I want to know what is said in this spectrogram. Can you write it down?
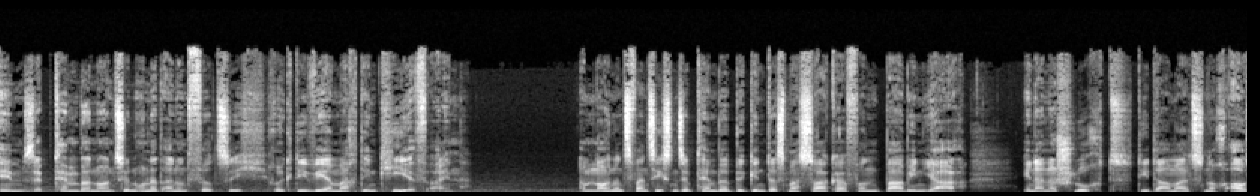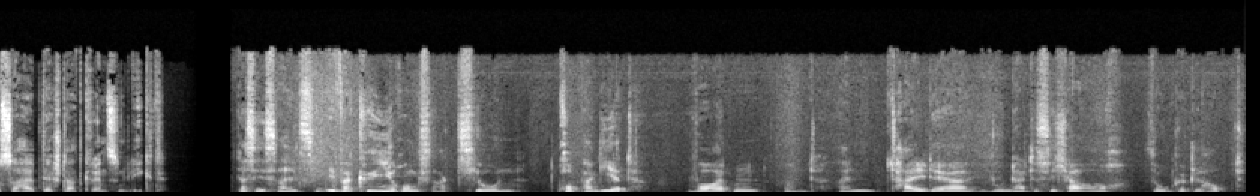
Im September 1941 rückt die Wehrmacht in Kiew ein. Am 29. September beginnt das Massaker von Babin Yar in einer Schlucht, die damals noch außerhalb der Stadtgrenzen liegt. Das ist als Evakuierungsaktion propagiert worden und ein Teil der Juden hat es sicher auch so geglaubt.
